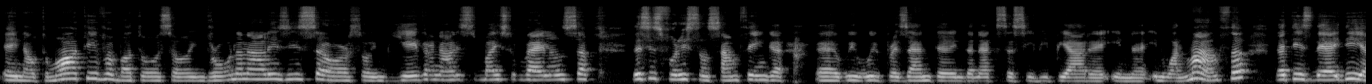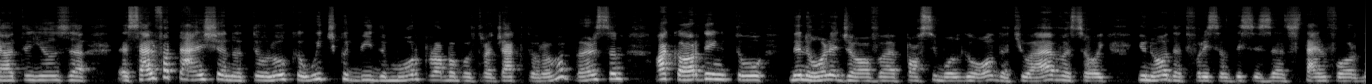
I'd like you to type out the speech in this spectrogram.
in automotive, but also in drone analysis, also in behavior analysis by surveillance. This is, for instance, something uh, we will present in the next CVPR in, in one month. That is the idea to use uh, self-attention to look which could be the more probable trajectory of a person according to the knowledge of a possible goal that you have. So you know that, for instance, this is a Stanford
